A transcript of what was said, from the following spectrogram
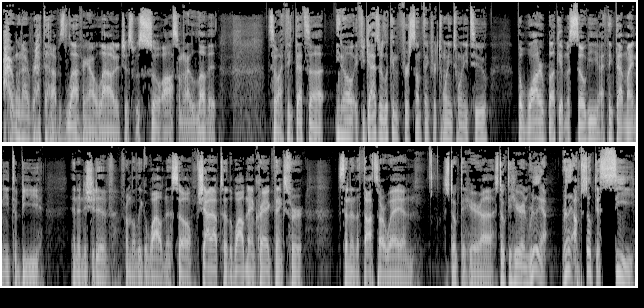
I, when I read that, I was laughing out loud. It just was so awesome. I love it. So I think that's uh, you know, if you guys are looking for something for 2022, the water bucket Misogi, I think that might need to be an initiative from the League of Wildness. So shout out to the Wild Man Craig. Thanks for sending the thoughts our way, and stoked to hear. Uh, stoked to hear, and really, really, I'm stoked to see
